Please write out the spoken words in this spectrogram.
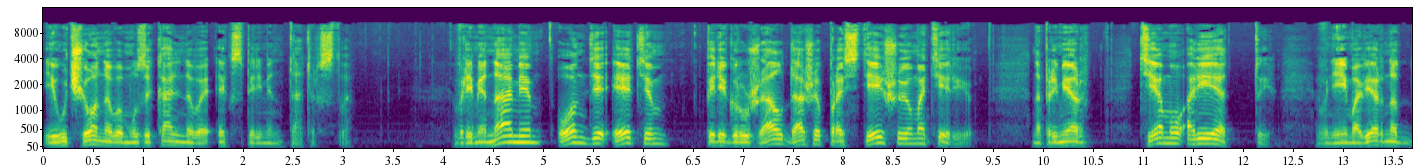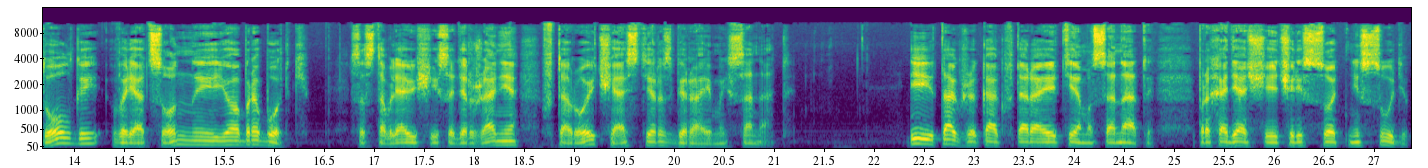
и ученого музыкального экспериментаторства. Временами он де этим перегружал даже простейшую материю, например, тему ариетты в неимоверно долгой вариационной ее обработке, составляющей содержание второй части разбираемой сонаты. И так же, как вторая тема сонаты, проходящая через сотни судеб,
